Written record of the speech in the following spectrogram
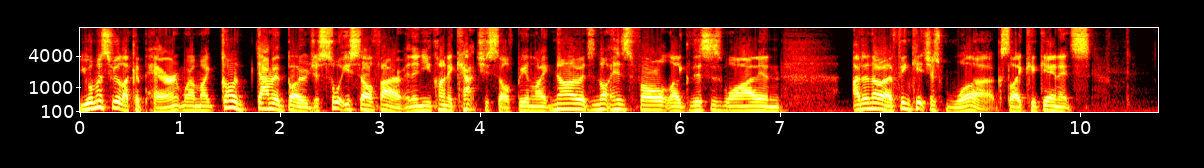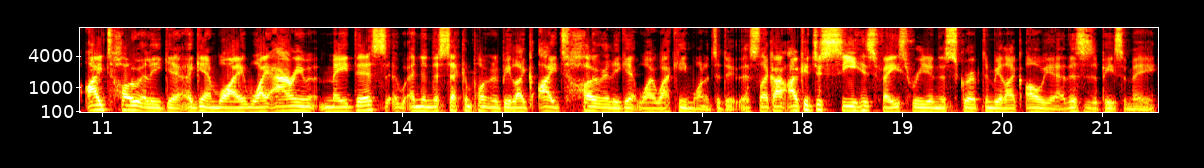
you almost feel like a parent where I'm like, God damn it, Beau, just sort yourself out. And then you kind of catch yourself being like, no, it's not his fault. Like, this is why. And I don't know. I think it just works. Like, again, it's I totally get again why why Ari made this, and then the second point would be like I totally get why Joaquin wanted to do this. Like I, I, could just see his face reading the script and be like, oh yeah, this is a piece of me,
